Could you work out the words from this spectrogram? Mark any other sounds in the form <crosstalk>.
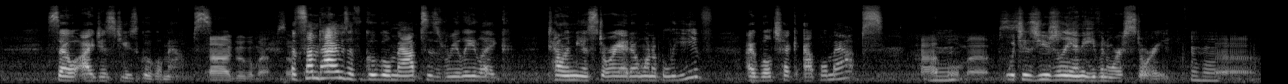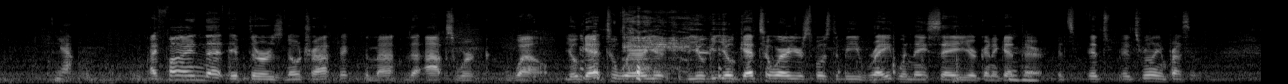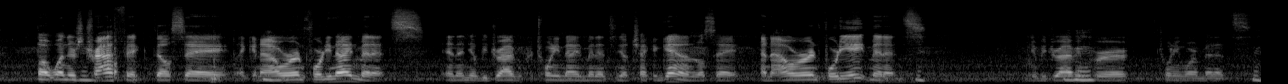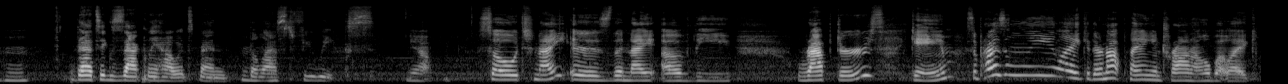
so I just use Google Maps. Ah, Google Maps. But sometimes if Google Maps is really like telling me a story I don't want to believe, I will check Apple Maps, Apple Maps. which is usually an even worse story. Uh, Yeah. I find that if there is no traffic, the map the apps work well. You'll get to where you're you'll, get- you'll get to where you're supposed to be right when they say you're going to get Mm-hmm. there. It's it's it's really impressive. But when Mm-hmm. there's traffic, they'll say like an hour and 49 minutes and then you'll be driving for 29 minutes and you'll check again and it'll say an hour and 48 minutes. Mm. You'll be driving Mm-hmm. for 20 more minutes. That's exactly how it's been the Mm-hmm. last few weeks. Yeah. So tonight is the night of the Raptors game. Surprisingly, like they're not playing in Toronto, but like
